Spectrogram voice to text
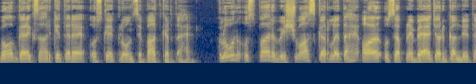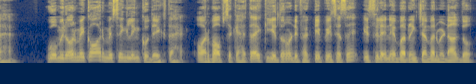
बॉब गैलेक्सार की तरह उसके क्लोन से बात करता है। क्लोन उस पर विश्वास कर लेता है और उसे अपने बैज और गन देता है। वो मिनोर मिनोर्मिका और मिसिंग लिंक को देखता है और बॉब से कहता है कि ये दोनों डिफेक्टिव पीसेस हैं, इसलिए इन्हें बर्निंग चैम्बर में डाल दो।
